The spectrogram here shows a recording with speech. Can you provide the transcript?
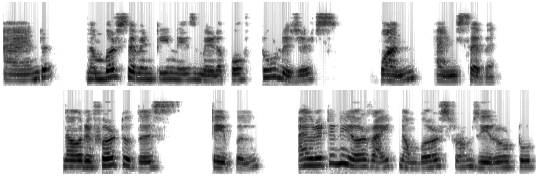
and number 17 is made up of two digits 1 and 7. Now refer to this table. I have written here write numbers from 0 to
